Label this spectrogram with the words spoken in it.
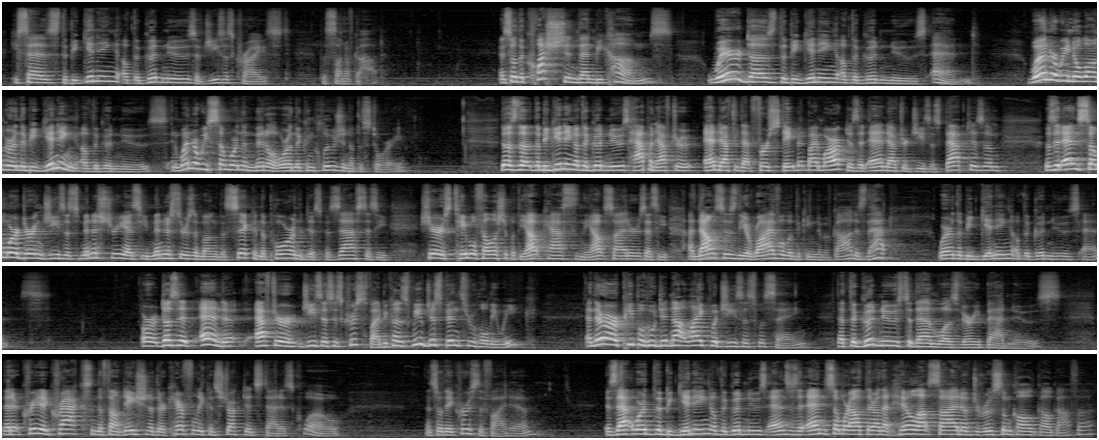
He says, "The beginning of the good news of Jesus Christ, the Son of God." And so the question then becomes, where does the beginning of the good news end? When are we no longer in the beginning of the good news? And when are we somewhere in the middle or in the conclusion of the story? Does the, the beginning of the good news happen after end after that first statement by Mark? Does it end after Jesus' baptism? Does it end somewhere during Jesus' ministry as he ministers among the sick and the poor and the dispossessed, as he shares table fellowship with the outcasts and the outsiders, as he announces the arrival of the kingdom of God? Is that where the beginning of the good news ends? Or does it end after Jesus is crucified? Because we've just been through Holy Week. And there are people who did not like what Jesus was saying, that the good news to them was very bad news. that it created cracks in the foundation of their carefully constructed status quo. And so they crucified him. Is that where the beginning of the good news ends? Does it end somewhere out there on that hill outside of Jerusalem called Golgotha?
